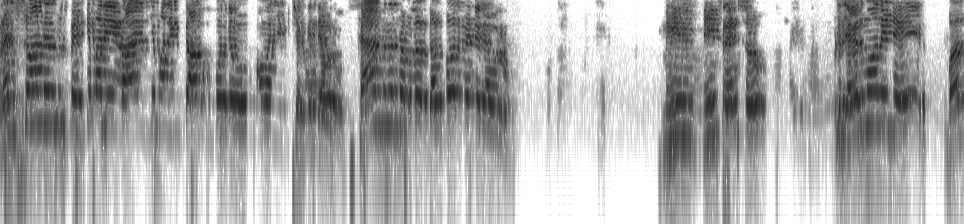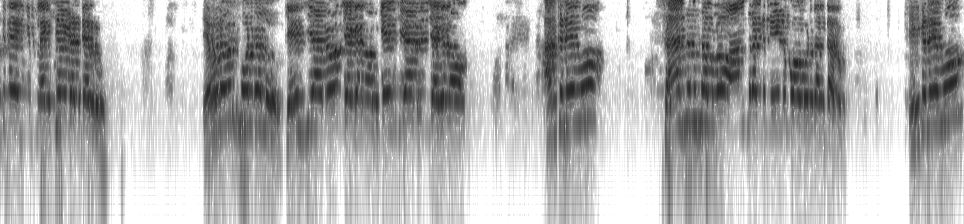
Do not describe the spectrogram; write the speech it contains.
ప్రెస్ కాన్ఫరెన్స్ పెట్టి మరి రాయలసీమ లిఫ్ట్ ఆపకపోతే ఒప్పుకోమని చెప్పి చెప్పింది ఎవరు? శాసనసభలో గగ్గోలు పెట్టేది ఎవరు? మీరు మీ ఫ్రెండ్స్. ఇప్పుడు జగన్మోహన్ రెడ్డి బర్త్డేకి ఫ్లెక్సీలు కట్టారు. ఎవరెవరు ఫోటోలు? కేసీఆర్ జగన్ కేసీఆర్ జగన్. అక్కడేమో శాసనసభలో ఆంధ్రాకి నీళ్ళు పోకూడదు అంటారు ఇక్కడేమో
